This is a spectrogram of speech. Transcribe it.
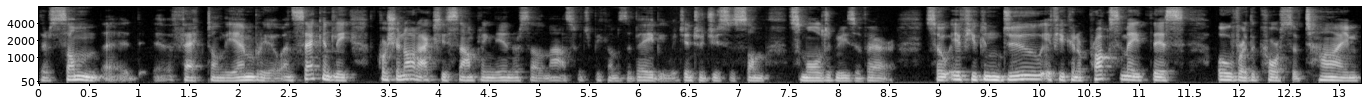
there's some uh, effect on the embryo, and secondly, of course, you're not actually sampling the inner cell mass, which becomes the baby, which introduces some small degrees of error. So if you can do, if you can approximate this over the course of time,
